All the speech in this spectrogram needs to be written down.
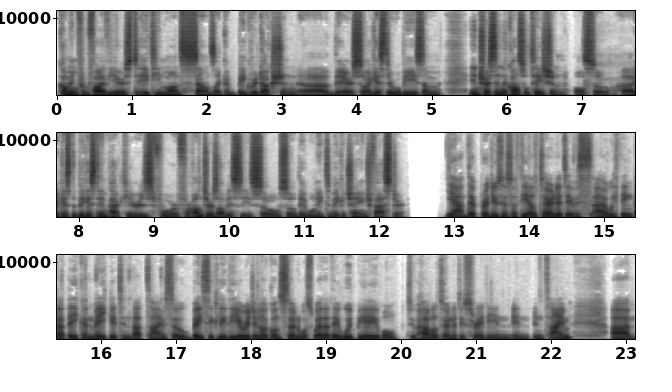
coming from five years to 18 months sounds like a big reduction uh, there. So I guess there will be some interest in the consultation also. I guess the biggest impact here is for, for hunters, obviously. So, so they will need to make a change faster. Yeah, the producers of the alternatives, uh, we think that they can make it in that time. So basically, the original concern was whether they would be able to have alternatives ready in, in, in time. Um,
